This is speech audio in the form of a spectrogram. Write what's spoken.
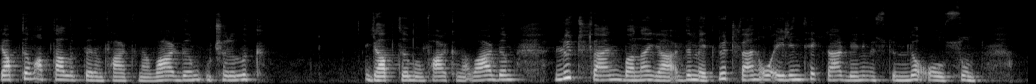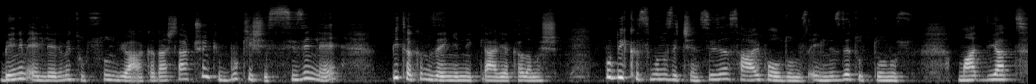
Yaptığım aptallıkların farkına vardım. Uçarılık yaptığımın farkına vardım. Lütfen bana yardım et. Lütfen o elin tekrar benim üstümde olsun. Benim ellerimi tutsun diyor arkadaşlar. Çünkü bu kişi sizinle bir takım zenginlikler yakalamış. Bu bir kısmınız için sizin sahip olduğunuz, elinizde tuttuğunuz maddiyat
